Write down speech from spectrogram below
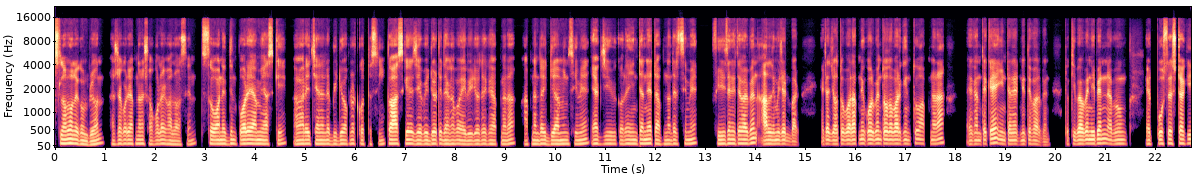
আসসালামু আলাইকুম, ব্রিয়ন। আশা করি আপনারা সকলেই ভালো আছেন। সো অনেকদিন পরে আমি আজকে আমার এই চ্যানেলে ভিডিও আপলোড করতেছি। তো আজকে যে ভিডিওটি দেখাবো, এই ভিডিও থেকে আপনারা আপনাদের গ্রামীণ সিমে এক জিবি করে ইন্টারনেট আপনাদের সিমে ফ্রিতে নিতে পারবেন আনলিমিটেড বার। এটা যতবার আপনি করবেন, ততবার কিন্তু আপনারা এখান থেকে ইন্টারনেট নিতে পারবেন। তো কীভাবে নেবেন এবং এর প্রসেসটা কি,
